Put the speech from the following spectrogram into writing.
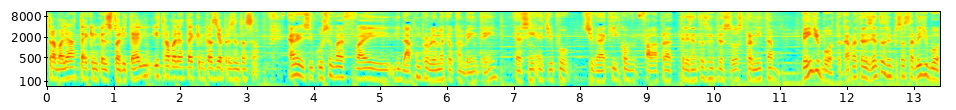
trabalhar técnicas de storytelling e trabalhar técnicas de apresentação. Cara, esse curso vai, vai lidar com um problema que eu também tenho, que assim, é tipo, se tiver que falar pra 300 mil pessoas, pra mim tá bem de boa. Tocar pra 300 mil pessoas tá bem de boa.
